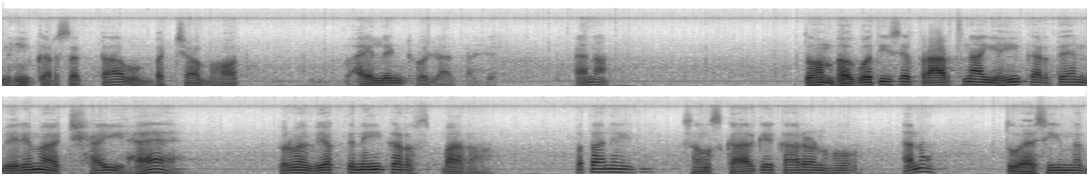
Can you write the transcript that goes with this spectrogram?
नहीं कर सकता, वो बच्चा बहुत वायलेंट हो जाता है है ना? तो हम भगवती से प्रार्थना यही करते हैं, मेरे में अच्छाई है, पर मैं व्यक्त नहीं कर पा रहा। पता नहीं, संस्कार के कारण हो, है ना? तो ऐसे ही मैं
